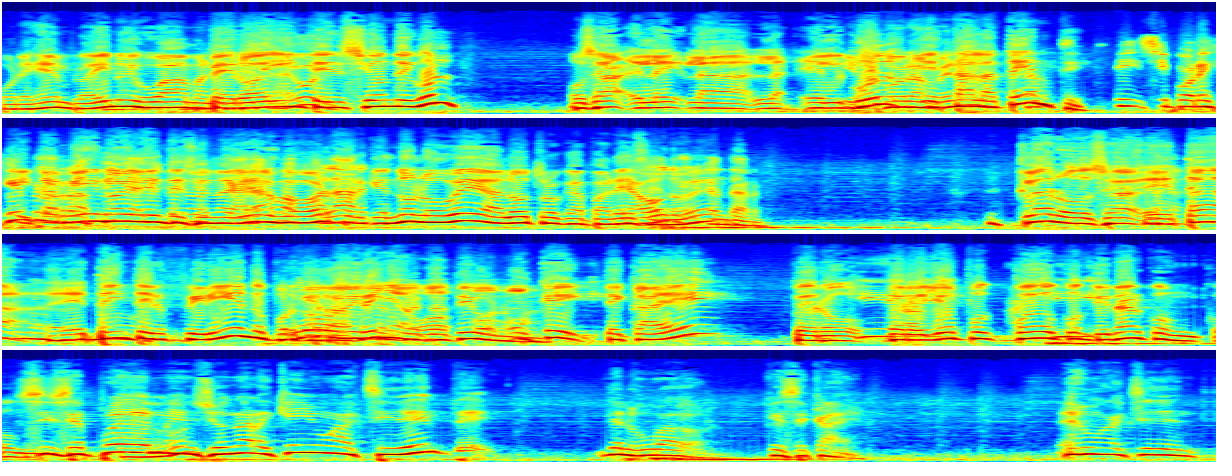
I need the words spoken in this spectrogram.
Por ejemplo, ahí no hay jugada Pero hay de intención de gol. O sea, el, la- la- el Y gol está penal. latente. Si, si, por Y ejemplo, también no hay intencionalidad del jugador porque no lo ve al otro que aparece. era otro ¿no que ve? cantar. Claro, o sea, está, está interfiriendo porque No, Rafinha, o- ok, te cae, pero, Aquí pero hay- yo pu- puedo aquí- continuar con, con- Si se puede con mencionar, aquí hay un accidente del jugador que se cae. Es un accidente.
